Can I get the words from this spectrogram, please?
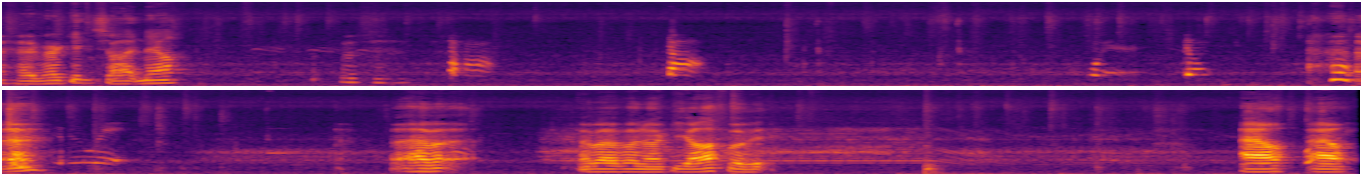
Have I getting shot now? Stop. Stop. Where? Don't do it. How about, if I knock you off of it? Ow, ow.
